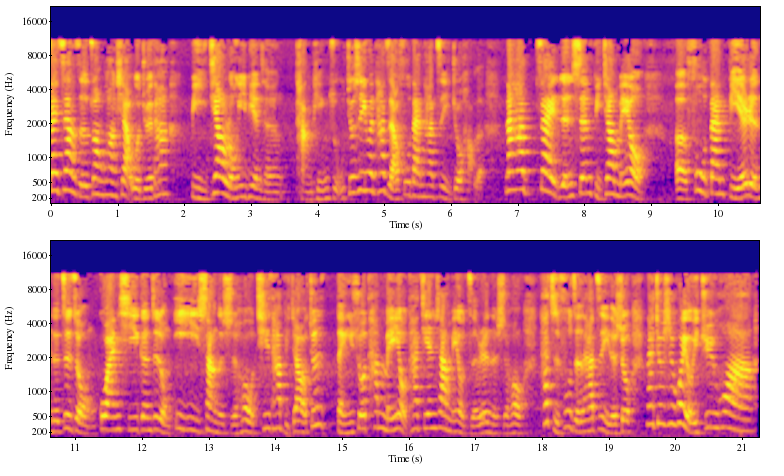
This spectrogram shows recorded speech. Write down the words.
在这样子的状况下，我觉得他比较容易变成躺平族，就是因为他只要负担他自己就好了。那他在人生比较没有。呃，负担别人的这种关系跟这种意义上的时候，其实他比较就是等于说他没有他肩上没有责任的时候，他只负责他自己的时候，那就是会有一句话啊，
